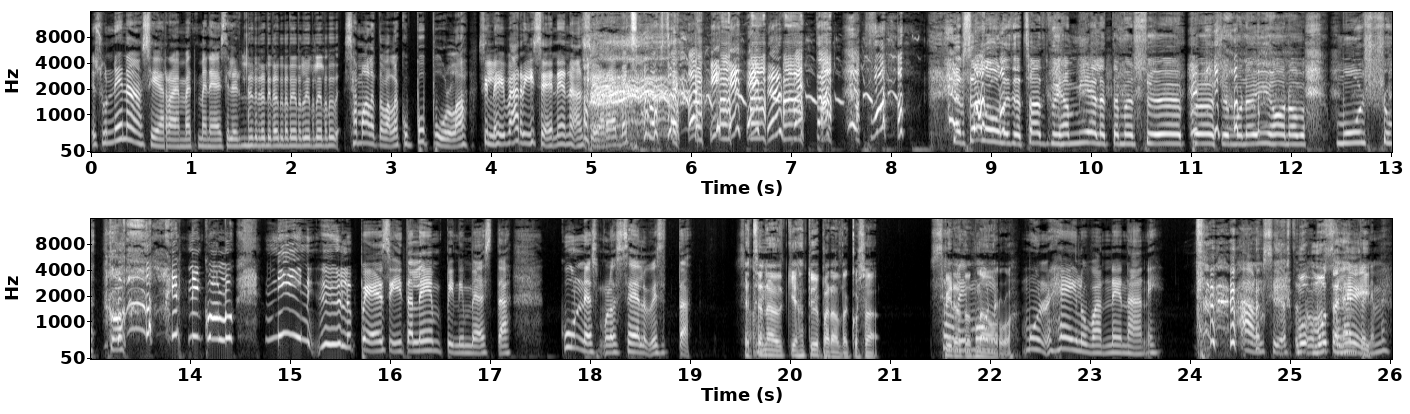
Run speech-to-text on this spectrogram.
niin sun nenänsieraimet menee sille samalla tavalla kuin pupulla. Sille ei värisee nenänsieraimet. Ja sä luulit, että sä ootko ihan mielettömän söpö, semmonen ihana mussukka. niin kuin ollut niin ylpeä siitä lempinimestä, kunnes mulle selvisi, että Että sä näytätkin ihan typerältä, kun sä se oli Pidätät mun, naurua. mun heiluvan nenäni ansiosta tullut mutta hei, lempinimi.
